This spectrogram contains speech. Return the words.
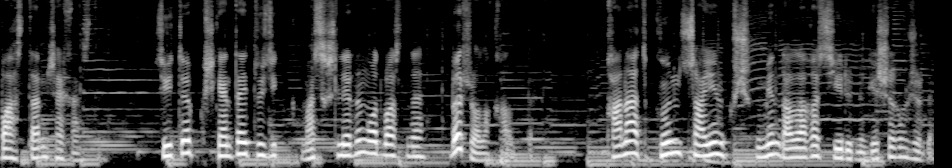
бастарын шайқасты. Сөйтіп кішкентай тузик машықшілердің отбасында бір жолы қалды. Қанат күн сайын күшігімен далаға серуенуге шығып жүрді.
